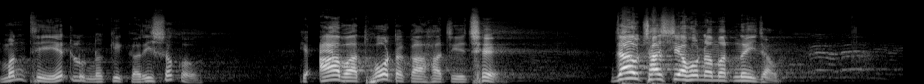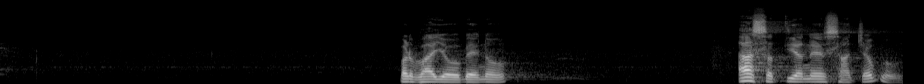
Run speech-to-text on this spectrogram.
મનથી એટલું નક્કી કરી શકો કે આ વાત સો ટકા સાચી છે. જાઓ છાસ્યા હોના મત નહીં જાઓ. પણ ભાઈઓ, બહેનો આ સત્યને સાચવવું.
